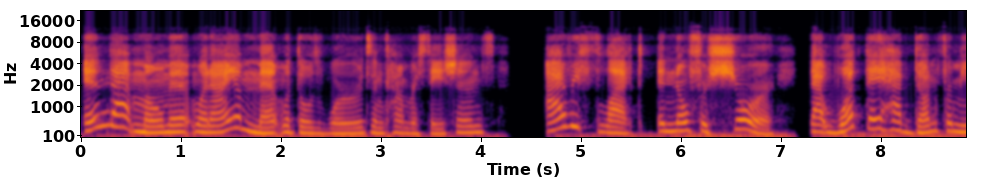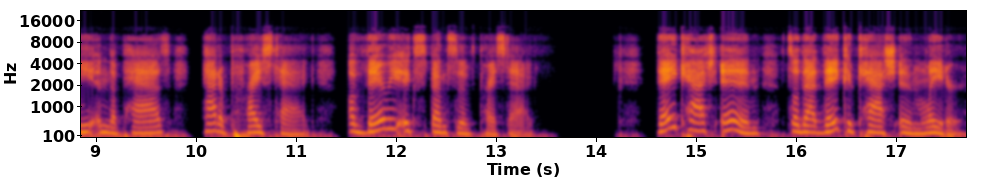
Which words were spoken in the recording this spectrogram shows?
In that moment, when I am met with those words and conversations, I reflect and know for sure that what they have done for me in the past had a price tag, a very expensive price tag. They cash in so that they could cash in later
